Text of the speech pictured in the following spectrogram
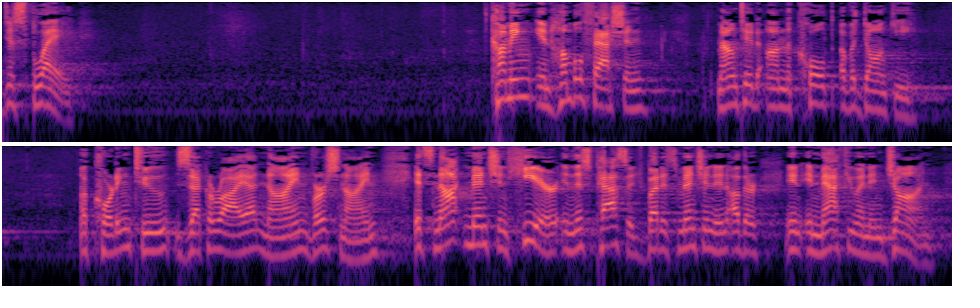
display. Coming in humble fashion, mounted on the colt of a donkey according to Zechariah 9 verse 9. It's not mentioned here in this passage, but it's mentioned in other, in, in Matthew and in John,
